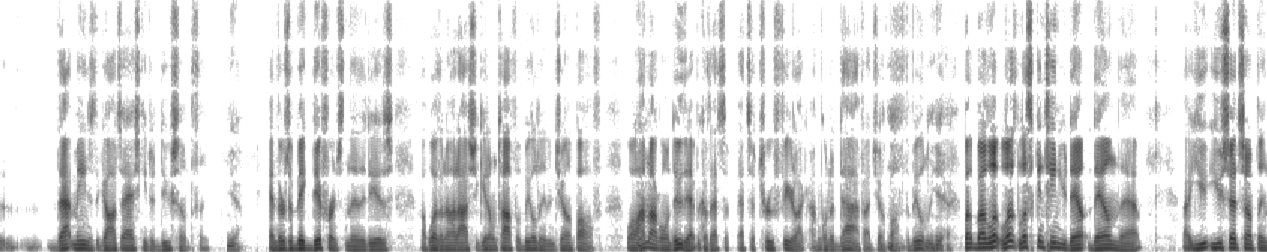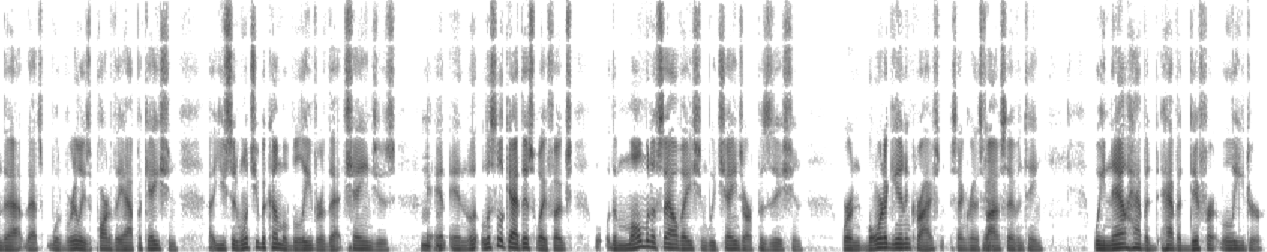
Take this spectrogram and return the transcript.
that means that God's asking you to do something. Yeah. And there's a big difference than it is uh, whether or not I should get on top of a building and jump off. Well, I'm not going to do that because that's a, that's a true fear. Like I'm going to die if I jump off the building. Yeah. But but let, let, let's continue down down that. Uh, you you said something that that's what really is part of the application. Uh, you said once you become a believer, that changes. And, and let's look at it this way, folks. The moment of salvation, we change our position. We're born again in Christ. Second Corinthians Yeah. five seventeen. We now have a have a different leader.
